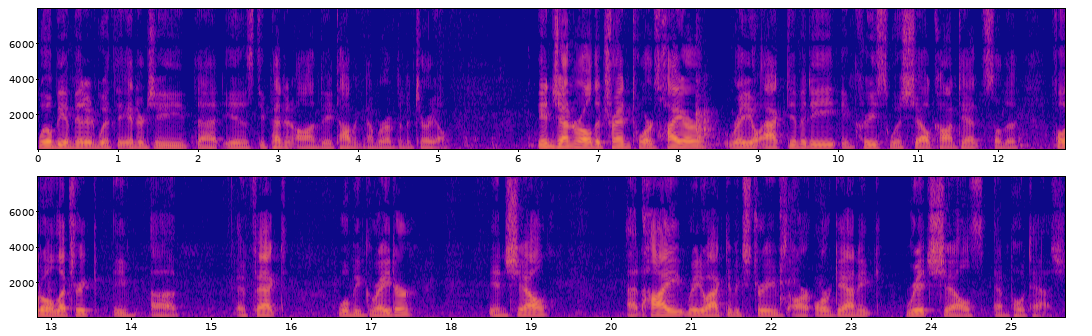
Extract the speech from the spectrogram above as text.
will be emitted with the energy that is dependent on the atomic number of the material. In general, the trend towards higher radioactivity increase with shell content, so the photoelectric uh, effect will be greater in shell. At high radioactive extremes are organic rich shells, and potash.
